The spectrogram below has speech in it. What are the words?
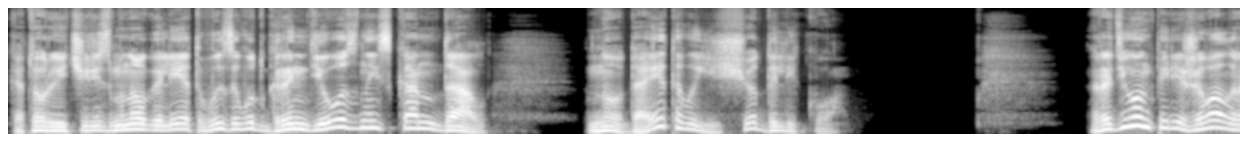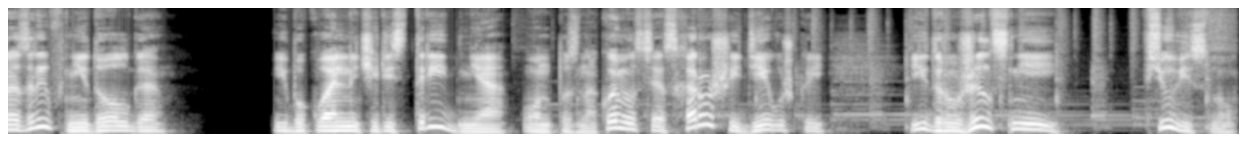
которые через много лет вызовут грандиозный скандал, но до этого еще далеко. Родион переживал разрыв недолго, и буквально через три дня он познакомился с хорошей девушкой и дружил с ней всю весну.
